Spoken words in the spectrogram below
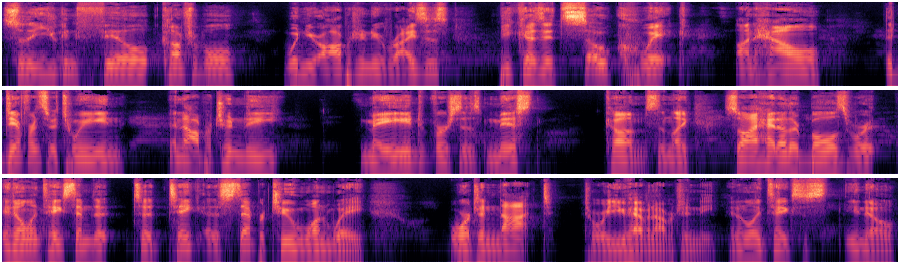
so that you can feel comfortable when your opportunity arises because it's so quick on how the difference between an opportunity made versus missed comes. And like, so I had other bowls where it only takes them to, to take a step or two one way or to not to where you have an opportunity. It only takes, you know,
